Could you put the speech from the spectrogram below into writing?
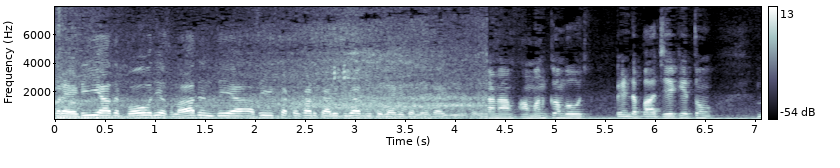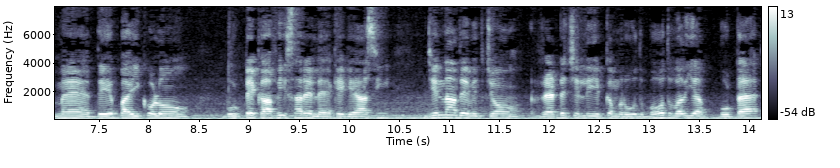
ਵੈਰਾਈਟੀ ਆ ਤੇ ਬਹੁਤ ਵਧੀਆ ਸਲਾਹ ਦਿੰਦੇ ਆ। ਅਸੀਂ ਘੱਟੋ ਘੱਟ 40 50 ਬੂਟੇ ਲੈ ਕੇ ਚੱਲੇ ਬਾਈ ਜੀ। ਮੇਰਾ ਨਾਮ ਅਮਨ ਕੰਬੋਜ ਪਿੰਡ ਬਾਜੇਕੇ ਤੋਂ। ਮੈਂ ਦੇਵ ਬਾਈ ਕੋਲੋਂ ਬੂਟੇ ਕਾਫੀ ਸਾਰੇ ਲੈ ਕੇ ਗਿਆ ਸੀ। ਜਿਨ੍ਹਾਂ ਦੇ ਵਿੱਚੋਂ ਰੈੱਡ ਚਿੱਲੀ ਇੱਕ ਅਮਰੂਦ ਬਹੁਤ ਵਧੀਆ ਬੂਟਾ ਹੈ।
